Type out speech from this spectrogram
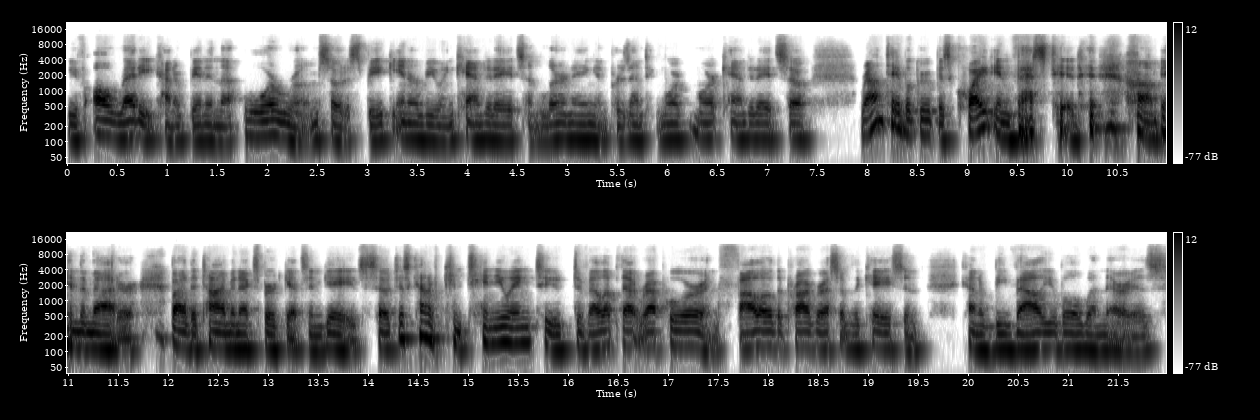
we've already kind of been in the war room, so to speak, interviewing candidates and learning and presenting more, more candidates. So Roundtable Group is quite invested um, in the matter by the time an expert gets engaged. So just kind of continuing to develop that rapport and follow the progress of the case and kind of be valuable when there is,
